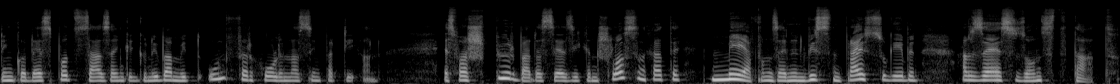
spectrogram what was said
Dinko Despot sah sein Gegenüber mit unverhohlener Sympathie an. Es war spürbar, dass er sich entschlossen hatte, mehr von seinem Wissen preiszugeben, als er es sonst tat.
